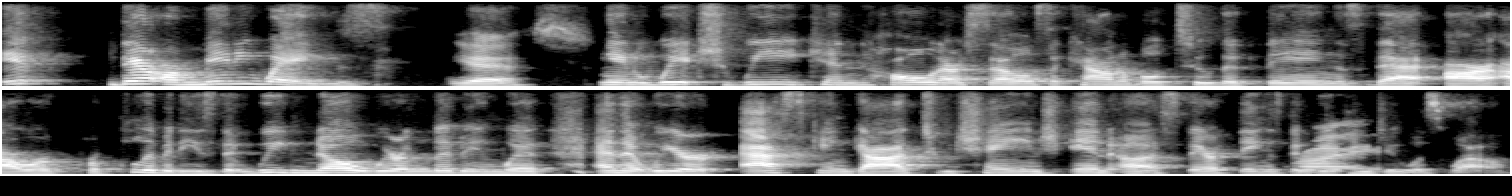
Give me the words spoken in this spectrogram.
it there are many ways Yes. in which we can hold ourselves accountable to the things that are our proclivities that we know we're living with and that we are asking God to change in us. There are things that we can do as well.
